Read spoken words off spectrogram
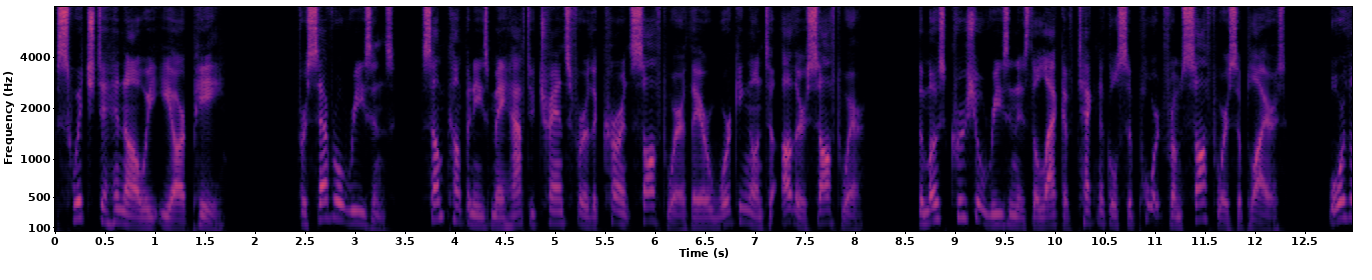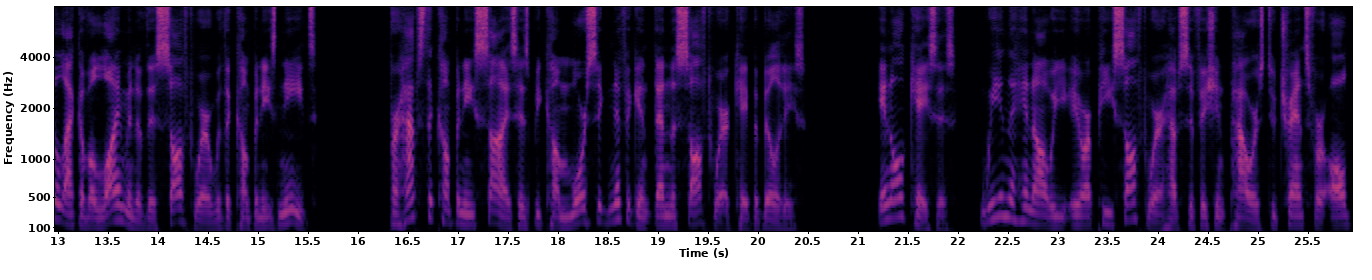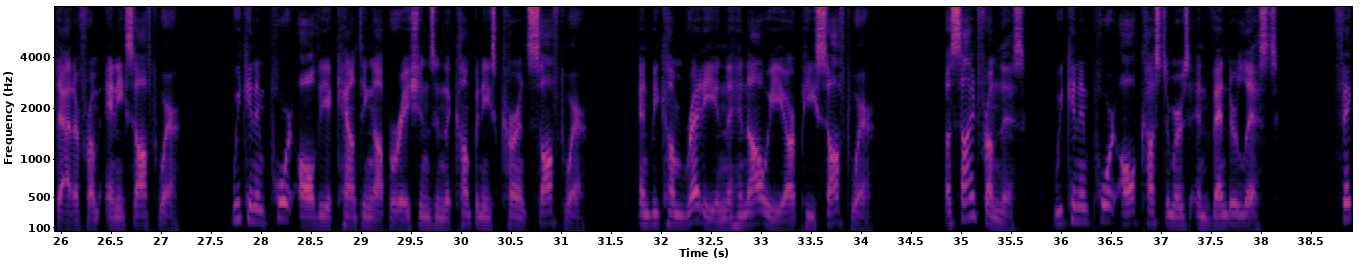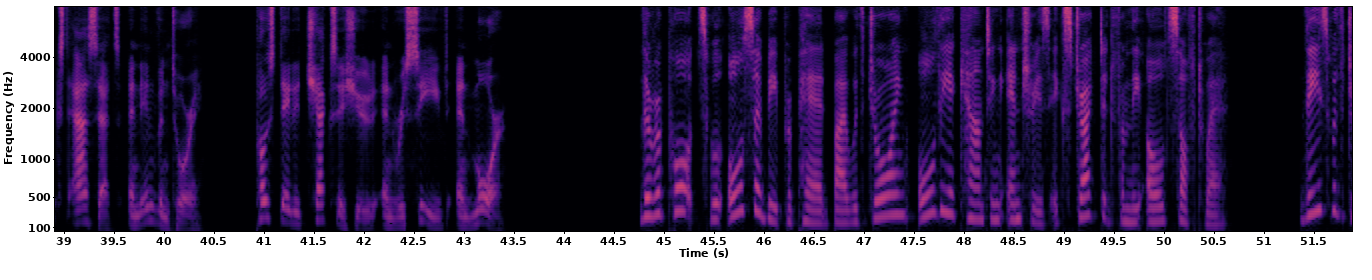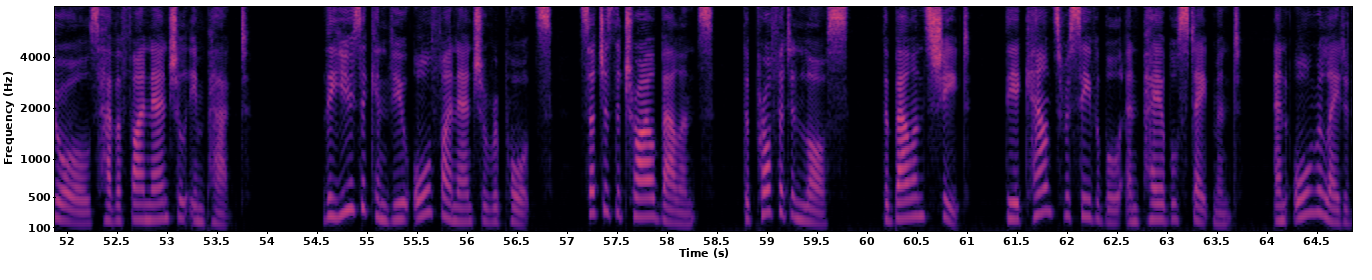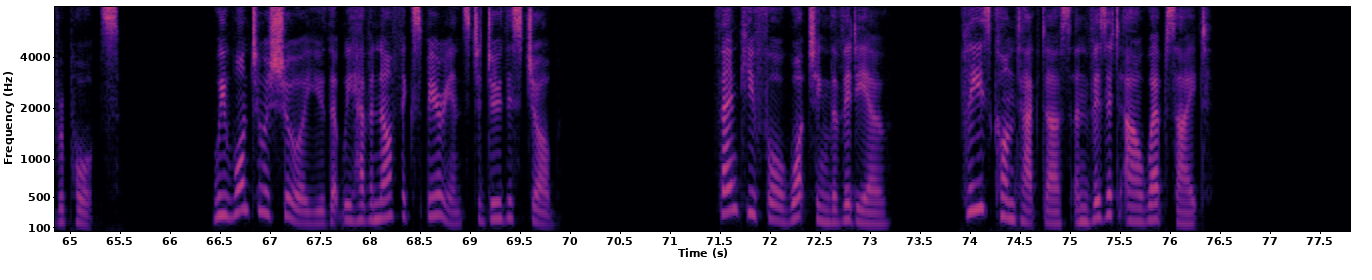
Switch to Hinawi ERP. For several reasons, some companies may have to transfer the current software they are working on to other software. The most crucial reason is the lack of technical support from software suppliers, or the lack of alignment of this software with the company's needs. Perhaps the company's size has become more significant than the software capabilities. In all cases, we in the Hinawi ERP software have sufficient powers to transfer all data from any software. We can import all the accounting operations in the company's current software and become ready in the Hinawi ERP software. Aside from this, we can import all customers and vendor lists, fixed assets and inventory, post-dated checks issued and received, and more. The reports will also be prepared by withdrawing all the accounting entries extracted from the old software. These withdrawals have a financial impact. The user can view all financial reports, such as the trial balance, the profit and loss, the balance sheet, the accounts receivable and payable statement, and all related reports. We want to assure you that we have enough experience to do this job. Thank you for watching the video. Please contact us and visit our website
